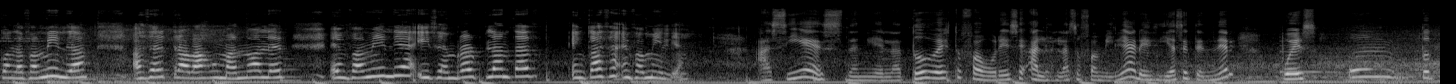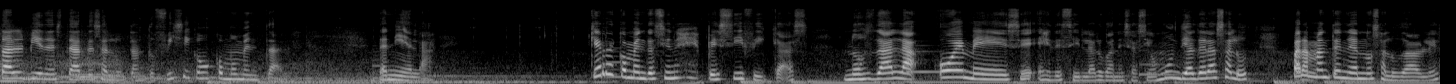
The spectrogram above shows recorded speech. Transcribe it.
con la familia, hacer trabajos manuales en familia y sembrar plantas en casa en familia. Así es, Daniela, todo esto favorece a los lazos familiares y hace tener pues un total bienestar de salud tanto físico como mental. Daniela, ¿Qué recomendaciones específicas nos da la OMS, es decir, la Organización Mundial de la Salud, para mantenernos saludables?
